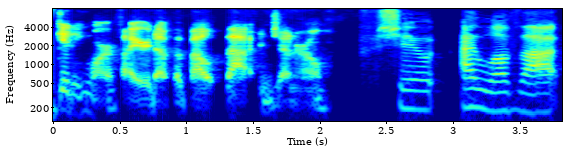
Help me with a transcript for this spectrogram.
getting more fired up about that in general. Shoot, I love that.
